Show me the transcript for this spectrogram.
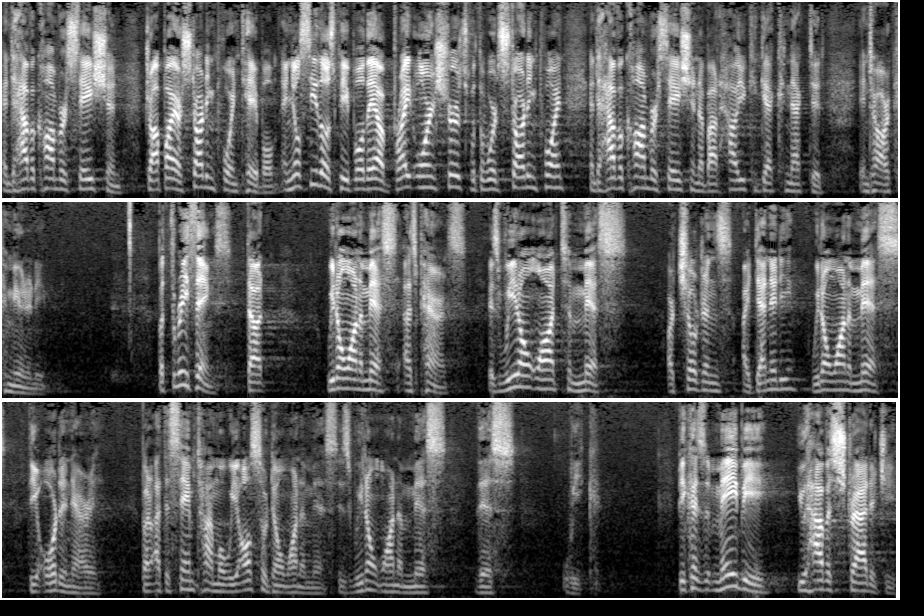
and to have a conversation, drop by our starting point table. And you'll see those people. They have bright orange shirts with the word starting point, and to have a conversation about how you can get connected into our community. But three things that we don't want to miss as parents is we don't want to miss our children's identity. We don't want to miss the ordinary. But at the same time, what we also don't want to miss is we don't want to miss this week. Because maybe you have a strategy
